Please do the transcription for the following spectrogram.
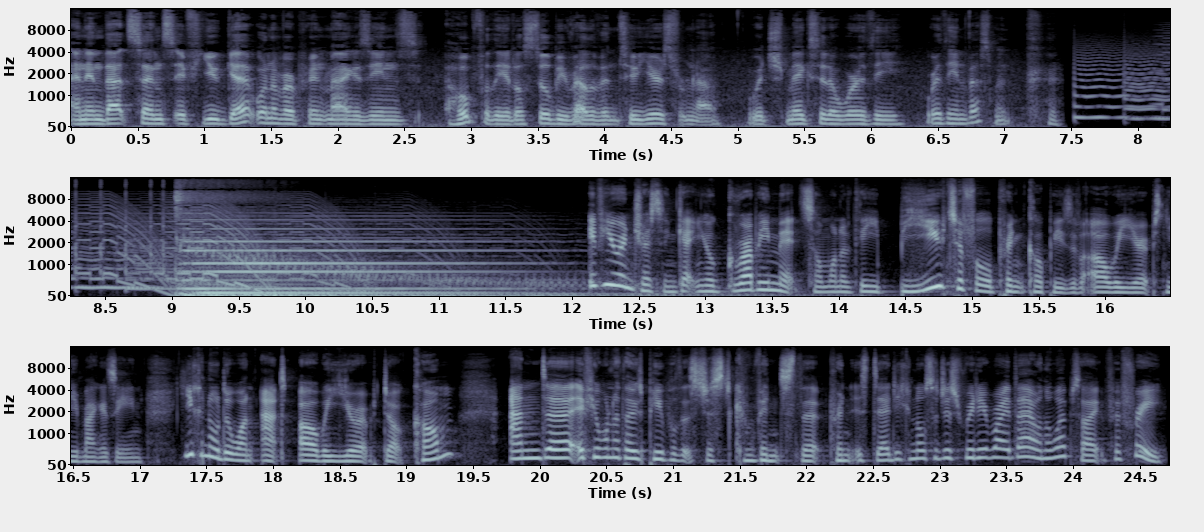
And in that sense, if you get one of our print magazines, hopefully it'll still be relevant two years from now, which makes it a worthy worthy investment. If you're interested in getting your grubby mitts on one of the beautiful print copies of Are We Europe's new magazine, you can order one at areweeurope.com. And uh, if you're one of those people that's just convinced that print is dead, you can also just read it right there on the website for free.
